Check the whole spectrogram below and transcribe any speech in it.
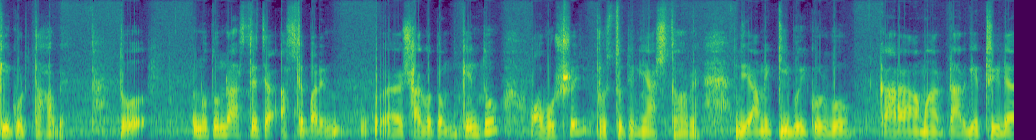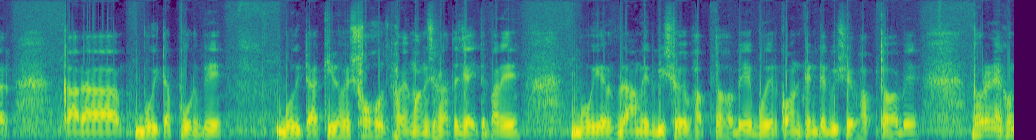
কি করতে হবে? তো নতুনরা আসতে আসতে পারেন স্বাগতম, কিন্তু অবশ্যই প্রস্তুতি নিয়ে আসতে হবে যে আমি কি বই করব, কারা আমার টার্গেট রিডার কারা বইটা পড়বে বইটা কীভাবে সহজভাবে মানুষের হাতে যাইতে পারে, বইয়ের দামের বিষয়ে ভাবতে হবে, বইয়ের কন্টেন্টের বিষয়ে ভাবতে হবে। ধরেন এখন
